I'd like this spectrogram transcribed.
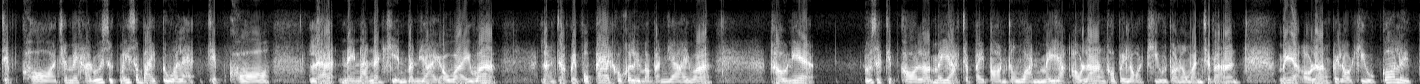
เจ็บคอใช่ไหมคะ รู้สึกไม่สบายตัวแหละ เจ็บคอ และในนั้นเขียนบรรยายเอาไว้ว่า หลังจากไปพบแพทย์เขาก็เลยมาบรรยายว่าเขาเนี่ยรู้สึกเจ็บคอแล้วไม่อยากจะไปตอนกลางวัน ไม่อยากเอาร่างเขาไปรอคิวตอนกลางวันใช่ปะอันไม่อยากเอาร่างไปรอคิว ก็เลยไป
